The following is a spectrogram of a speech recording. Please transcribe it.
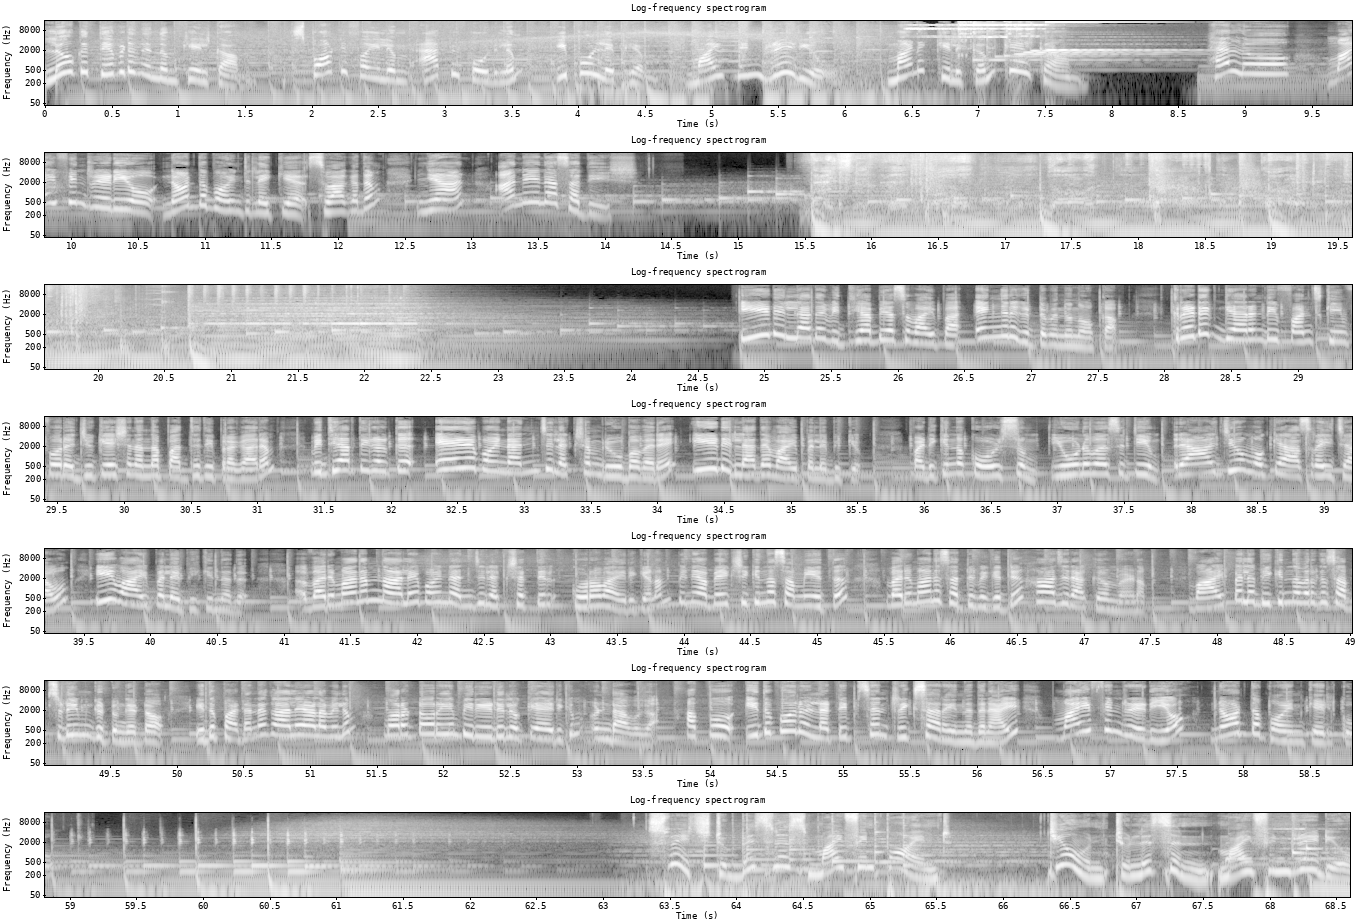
ലോകത്തെവിടെ നിന്നും കേൾക്കാം? സ്പോട്ടിഫൈയിലും ആപ്പിൾ പോഡിലും ഇപ്പോൾ ലഭ്യം മൈ ഫിൻ റേഡിയോ. മണിക്കെലക്കം കേൾക്കാം. Hello MyFin radio not the പോയിന്റിലേക്ക് സ്വാഗതം. ഞാൻ അനേന സതീഷ്. ഈടില്ലാതെ വിദ്യാഭ്യാസ വായ്പ എങ്ങനെ കിട്ടുമെന്ന് നോക്കാം. Credit guarantee fund scheme for education എന്ന പദ്ധതി പ്രകാരം വിദ്യാർത്ഥികൾക്ക് ഏഴ് പോയിന്റ് അഞ്ച് ലക്ഷം രൂപ വരെ ഈടില്ലാതെ വായ്പ ലഭിക്കും. പഠിക്കുന്ന കോഴ്സും യൂണിവേഴ്സിറ്റിയും രാജ്യവും ഒക്കെ ആശ്രയിച്ചാവും ഈ വായ്പ ലഭിക്കുന്നത്. വരുമാനം നാല് പോയിന്റ് അഞ്ച് ലക്ഷത്തിൽ കുറവായിരിക്കണം. പിന്നെ അപേക്ഷിക്കുന്ന സമയത്ത് വരുമാന സർട്ടിഫിക്കറ്റ് ഹാജരാക്കുകയും വേണം. വായ്പ ലഭിക്കുന്നവർക്ക് സബ്സിഡിയും കിട്ടും കേട്ടോ ഇത് പഠന കാലയളവിലും മൊറട്ടോറിയം പീരീഡിലൊക്കെ ആയിരിക്കും ഉണ്ടാവുക അപ്പോ ഇതുപോലുള്ള ടിപ്സ് ആൻഡ് ട്രിക്സ് അറിയുന്നതിനായി MyFin radio not the point കേൾക്കൂ Switch to Business MyFin Point. Tune to listen MyFin Radio.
